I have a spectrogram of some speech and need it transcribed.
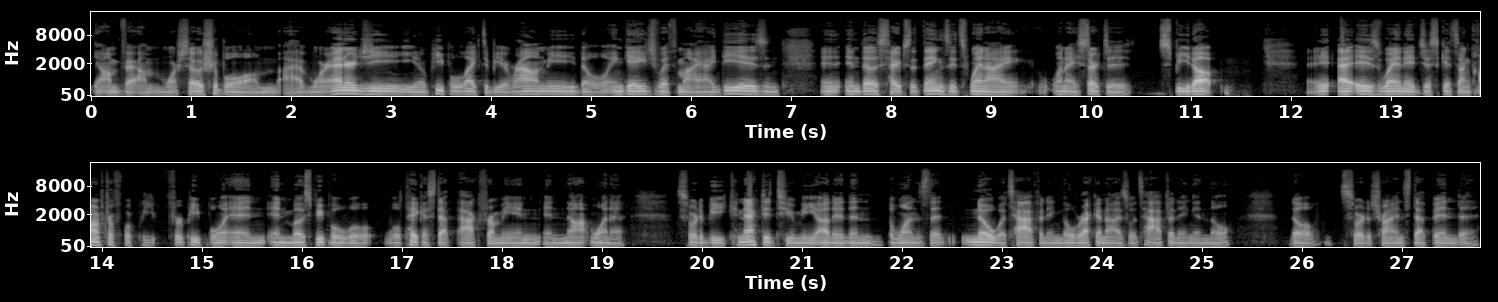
yeah i'm i'm more sociable I'm, i have more energy you know people like to be around me they'll engage with my ideas and, and and those types of things. It's when i when i start to speed up is when it just gets uncomfortable for people and and most people will will take a step back from me and and not want to sort of be connected to me other than the ones that know what's happening they'll recognize what's happening and they'll they'll sort of try and step in to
